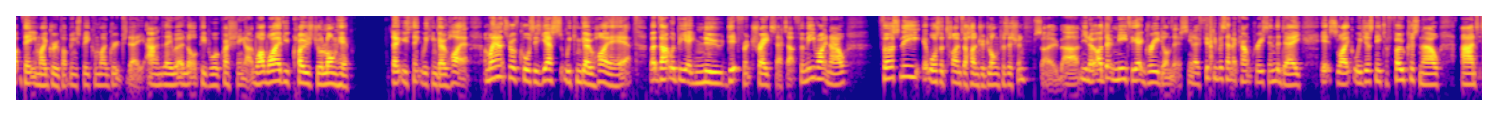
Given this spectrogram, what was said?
updating my group. I've been speaking with my group today, and they were a lot of people were questioning, why why have you closed your long here? Don't you think we can go higher? And my answer, of course, is yes, we can go higher here, but that would be a new, different trade setup for me right now. Firstly, it was a times 100 long position. So, uh, you know, I don't need to get greedy on this. You know, 50% account crease in the day. It's like we just need to focus now. And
